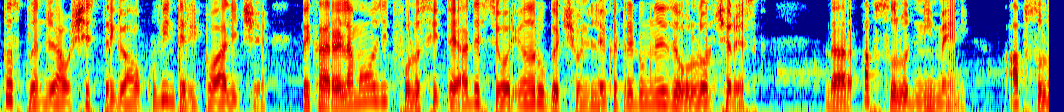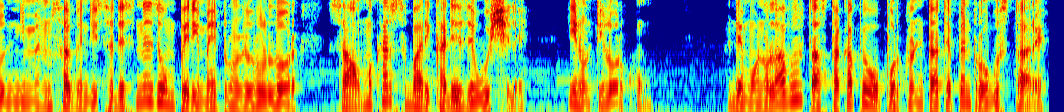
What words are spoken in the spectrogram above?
Toți plângeau și strigau cuvinte ritualice, pe care le-am auzit folosite adeseori în rugăciunile către Dumnezeul lor ceresc. Dar absolut nimeni, absolut nimeni nu s-a gândit să deseneze un perimetru în jurul lor sau măcar să baricadeze ușile. Inutil oricum. Demonul a văzut asta ca pe o oportunitate pentru o gustare.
